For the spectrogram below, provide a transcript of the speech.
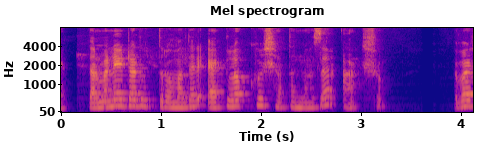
এক। তার মানে এটার উত্তর আমাদের এক লক্ষ সাতান্ন হাজার আটশো। এবার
